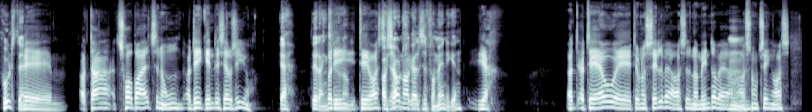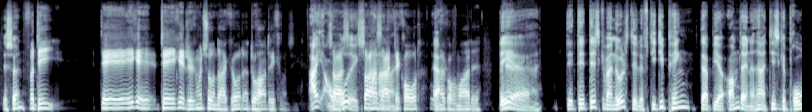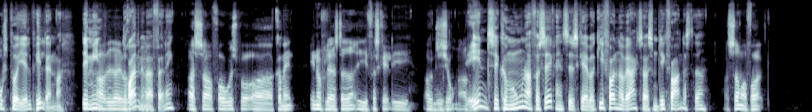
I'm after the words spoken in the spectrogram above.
Fuldstændig. Øh, og der tror bare altid nogen, og det er igen det jalousi jo. Ja, det er der ingen tvivl om. Fordi det er også Og sjovt nok altid for mænd igen. Ja. Og, og det er jo øh, det er jo noget selvværd også, noget mindre værd, mm. og sådan nogle ting også. Det er synd. Fordi det er ikke, det er ikke lykkemetoden, der har gjort, at du har det, kan man sige. Ej, Så, overhovedet har- ikke. så har Nej, jeg nej, sagt nej. det kort, uden Ja. at gå for meget af det. Det, er, det, det, det skal være nulstille, fordi de penge, der bliver omdannet her, de skal bruges på at hjælpe hele Danmark. Det er min videre drøm i hvert fald, ikke? Og så fokus på at komme ind endnu flere steder i forskellige organisationer. Ind til kommuner og forsikringsselskaber, give folk noget værktøj, som de ikke får andre steder. og så må folk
